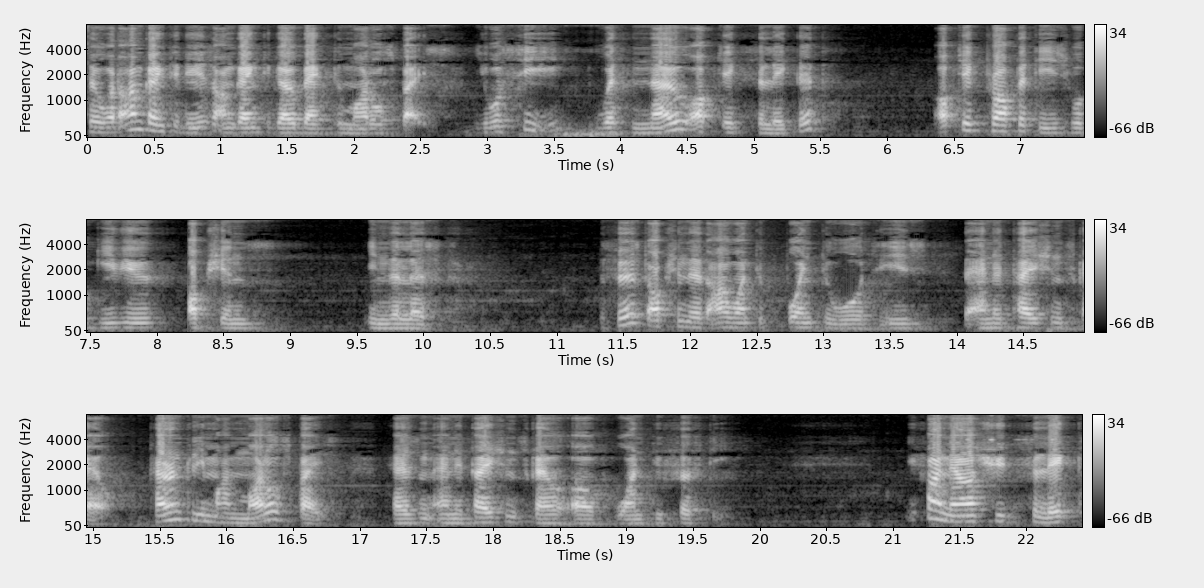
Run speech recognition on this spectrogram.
So what I'm going to do is I'm going to go back to model space. You will see with no object selected, object properties will give you options in the list. The first option that I want to point towards is the annotation scale. Currently my model space has an annotation scale of 1 to 50. If I now should select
